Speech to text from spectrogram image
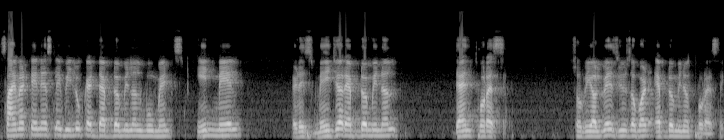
simultaneously we look at the abdominal movements in male it is major abdominal then thoracic so we always use the word abdominothoracic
